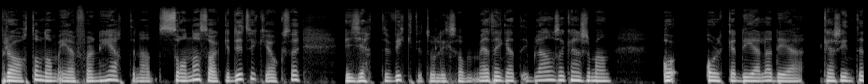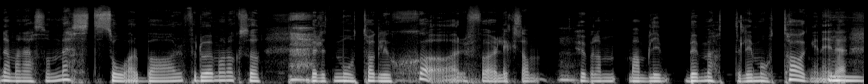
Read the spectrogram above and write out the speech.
Prata om de erfarenheterna, sådana saker, det tycker jag också är jätteviktigt. Och liksom, men jag tänker att ibland så kanske man or- orkar dela det, kanske inte när man är som mest sårbar, för då är man också väldigt mottaglig och skör för liksom hur man, man blir bemött eller mottagen i det. Mm.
